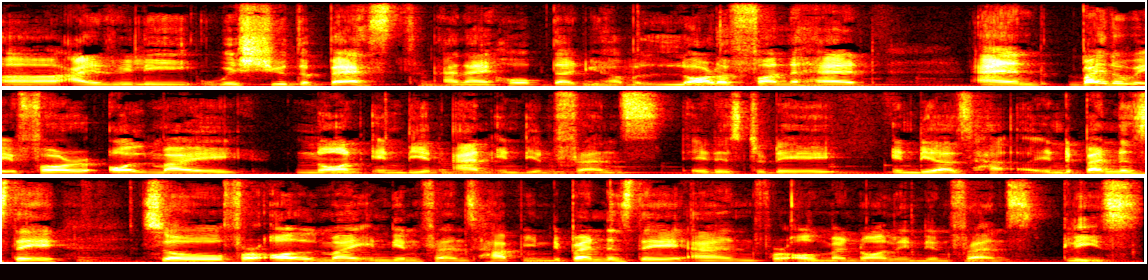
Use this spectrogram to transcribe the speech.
Uh, I really wish you the best, and I hope that you have a lot of fun ahead. And by the way, for all my non-Indian and Indian friends, it is today India's Independence Day. So, for all my Indian friends, happy Independence Day, and for all my non Indian friends, please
